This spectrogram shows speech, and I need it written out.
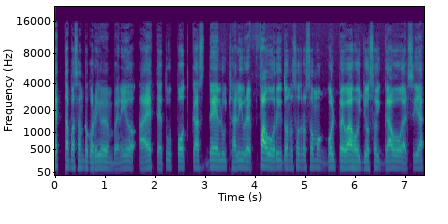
está pasando, Corillo? Bienvenido a este tu podcast de lucha libre favorito. Nosotros somos Golpe Bajo. Yo soy Gabo García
